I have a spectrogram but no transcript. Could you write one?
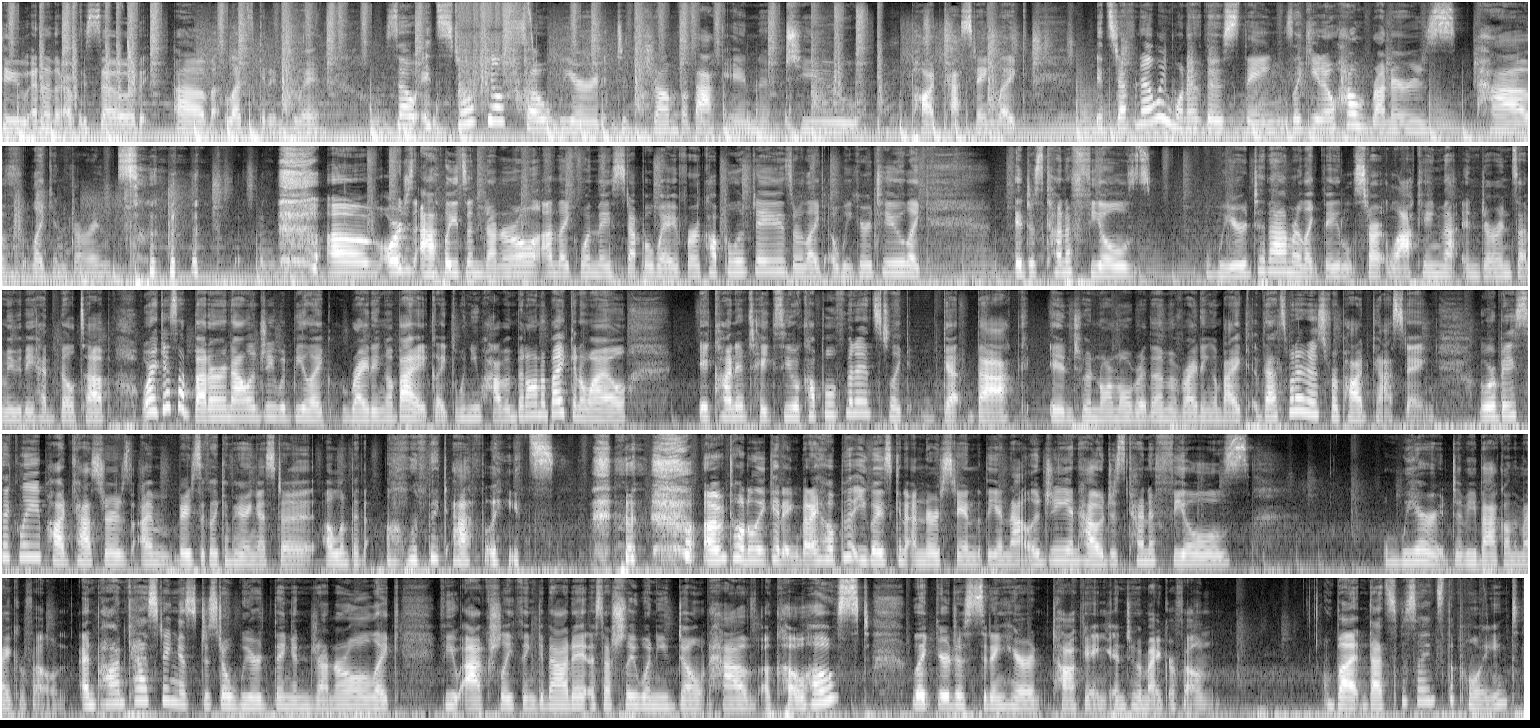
to another episode of Let's Get Into It. So, it still feels so weird to jump back into podcasting. Like, it's definitely one of those things, like, you know, how runners have like endurance. um, or just athletes in general, and like when they step away for a couple of days or like a week or two, like it just kind of feels weird to them or like they start lacking that endurance that maybe they had built up or i guess a better analogy would be like riding a bike like when you haven't been on a bike in a while it kind of takes you a couple of minutes to like get back into a normal rhythm of riding a bike that's what it is for podcasting we're basically podcasters. I'm basically comparing us to Olympic Olympic athletes. I'm totally kidding, but I hope that you guys can understand the analogy and how it just kind of feels weird to be back on the microphone. And podcasting is just a weird thing in general. Like, if you actually think about it, especially when you don't have a co host, like you're just sitting here talking into a microphone but that's besides the point.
